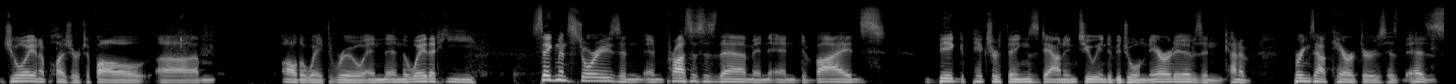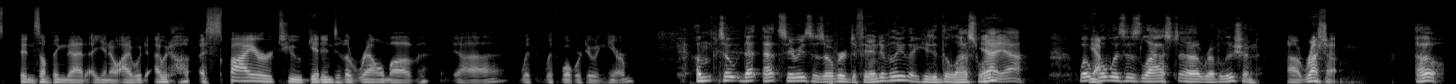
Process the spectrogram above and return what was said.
joy and a pleasure to follow um, all the way through. And and the way that he segments stories and and processes them and and divides big picture things down into individual narratives and kind of brings out characters has has been something that uh, you know I would I would aspire to get into the realm of uh, with with what we're doing here. Um, so that that series is over definitively. Like he did the last one. Yeah, yeah. What yeah. what was his last uh, revolution? Uh, Russia. Oh,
